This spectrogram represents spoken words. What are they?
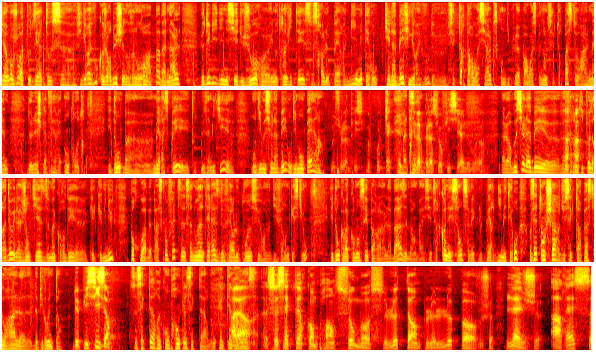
bien, bonjour à toutes et à tous. Euh, Figurez-vous qu'aujourd'hui je suis dans un endroit pas banal. Le délit d'initié du jour euh, et notre invité ce sera le père Guy Météro, qui est l'abbé, figurez-vous, du secteur paroissial, parce qu'on ne dit plus la paroisse, maintenant le secteur pastoral même de l'Èche Cap Ferret, entre autres. Et donc, bah, mes respects et toutes mes amitiés. On dit monsieur l'abbé, on dit mon père. Monsieur l'abbé, si vous voulez. Eh ben, C'est l'appellation officielle, voilà. Alors, monsieur l'abbé euh, va faire un petit peu de radio. A la gentillesse de m'accorder euh, quelques minutes. Pourquoi? Ben, Parce qu'en fait, ça nous intéresse de faire le point sur euh, différentes questions. Et donc, on va commencer par la base. Ben, on va essayer de faire connaissance avec le père Guy Météro. Vous êtes en charge du secteur pastoral depuis combien de temps? Depuis six ans. Ce secteur comprend quel secteur? Donc, quelle Alors, ce secteur comprend Somos, le Temple, le Porge, Lège, Arès,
